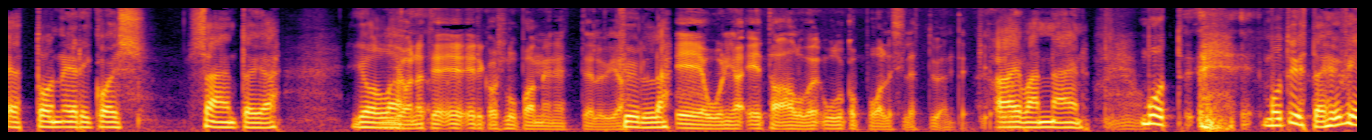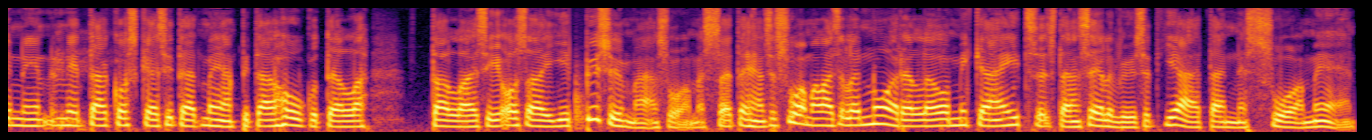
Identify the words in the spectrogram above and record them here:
että on erikoissääntöjä, jolla... Joo, näitä e- erikoislupamenettelyjä Kyllä. EUn ja ETA-alueen ulkopuolisille työntekijöille. Aivan näin. Mutta mut yhtä hyvin, niin, niin tämä koskee sitä, että meidän pitää houkutella tällaisia osaajia pysymään Suomessa. Että eihän se suomalaiselle nuorelle ole mikään itsestäänselvyys, että jää tänne Suomeen.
